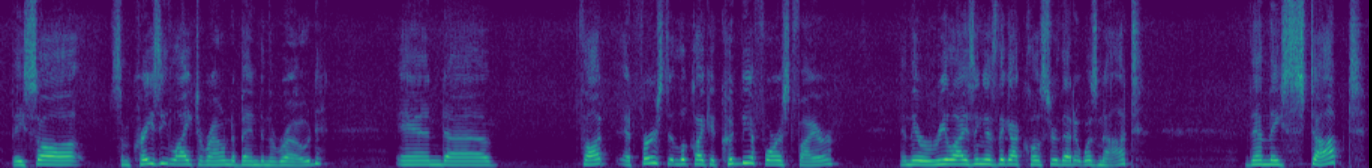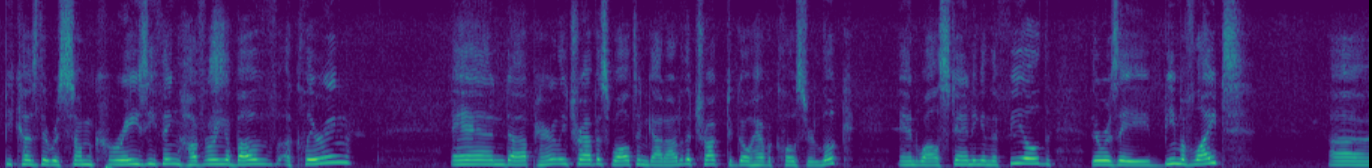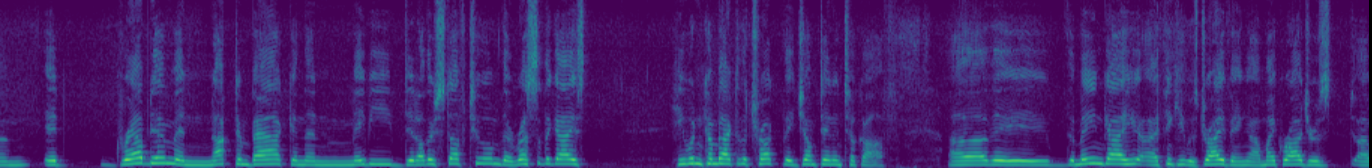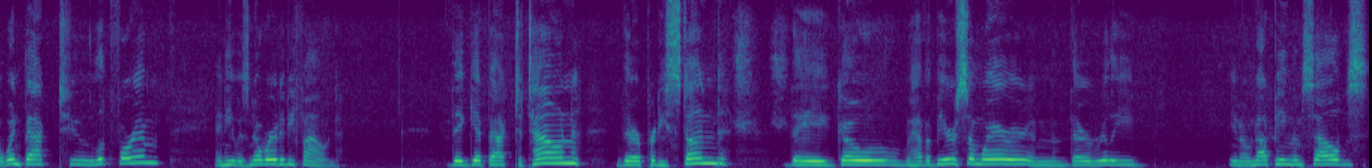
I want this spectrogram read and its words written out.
they saw some crazy light around a bend in the road, and uh, thought at first it looked like it could be a forest fire, and they were realizing as they got closer that it was not. Then they stopped because there was some crazy thing hovering above a clearing. And uh, apparently, Travis Walton got out of the truck to go have a closer look. And while standing in the field, there was a beam of light. Um, it grabbed him and knocked him back, and then maybe did other stuff to him. The rest of the guys, he wouldn't come back to the truck. They jumped in and took off. Uh, the the main guy, I think he was driving, uh, Mike Rogers, uh, went back to look for him, and he was nowhere to be found. They get back to town. They're pretty stunned. They go have a beer somewhere, and they're really, you know, not being themselves.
